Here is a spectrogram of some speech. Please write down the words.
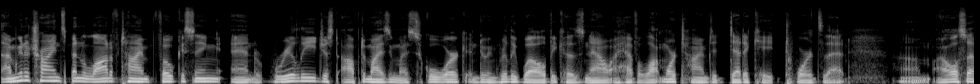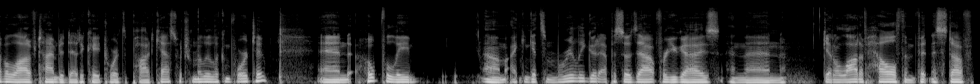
I'm going to try and spend a lot of time focusing and really just optimizing my schoolwork and doing really well because now I have a lot more time to dedicate towards that. Um, I also have a lot of time to dedicate towards the podcast, which I'm really looking forward to. And hopefully, um, I can get some really good episodes out for you guys and then get a lot of health and fitness stuff,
